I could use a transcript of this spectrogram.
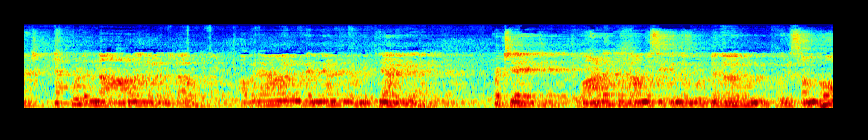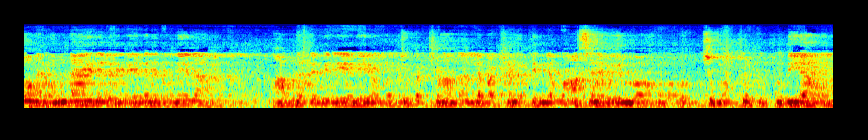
കഷ്ടപ്പെടുന്ന ആളുകൾ ഉണ്ടാവും അവരാരും കല്യാണത്തിന് വിളിക്കാറില്ല. പക്ഷേ വാടക താമസിക്കുന്ന വീട്ടുകാരും ഒരു സംഭവം അങ്ങനെ ഉണ്ടായതിൽ ഒരു വേദന തോന്നിയതാണ് അവിടുത്തെ ബിരിയാണിയോ മറ്റു ഭക്ഷണം നല്ല ഭക്ഷണത്തിന്റെ വാസന വരുമ്പോ കൊച്ചു മക്കൾക്ക് പുതിയാവും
